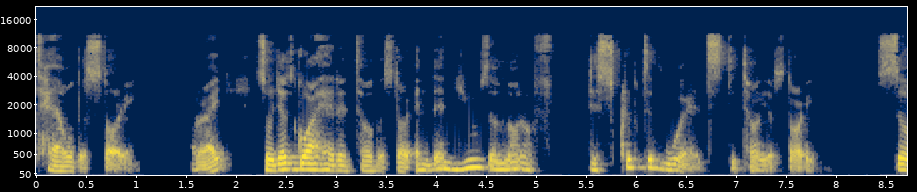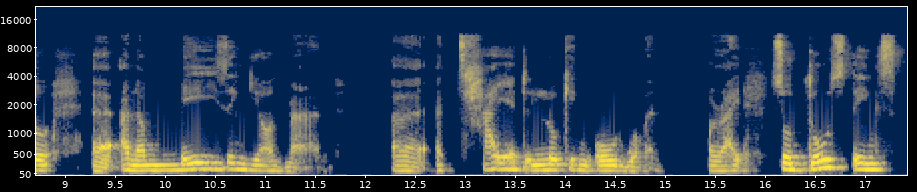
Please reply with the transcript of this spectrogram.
tell the story. All right. So just go ahead and tell the story and then use a lot of descriptive words to tell your story. So, uh, an amazing young man, uh, a tired looking old woman, all right. So those things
